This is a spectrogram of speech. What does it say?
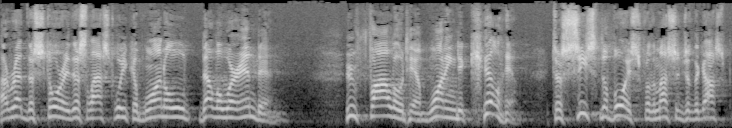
I read the story this last week of one old Delaware Indian who followed him, wanting to kill him, to cease the voice for the message of the gospel.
